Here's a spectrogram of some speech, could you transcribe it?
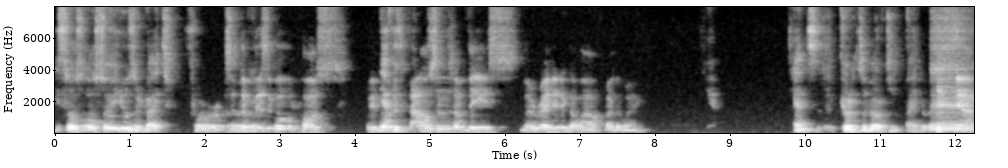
It's also, a user guide for. So the uh, physical POS. We yeah, bought thousands of these. They're ready to go out, by the way. Yeah. And currently working, by the way. Yeah,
